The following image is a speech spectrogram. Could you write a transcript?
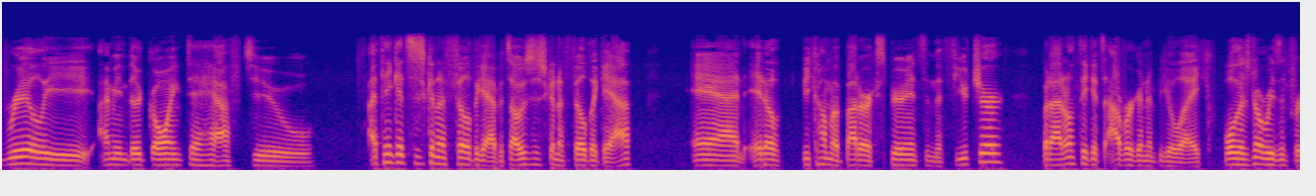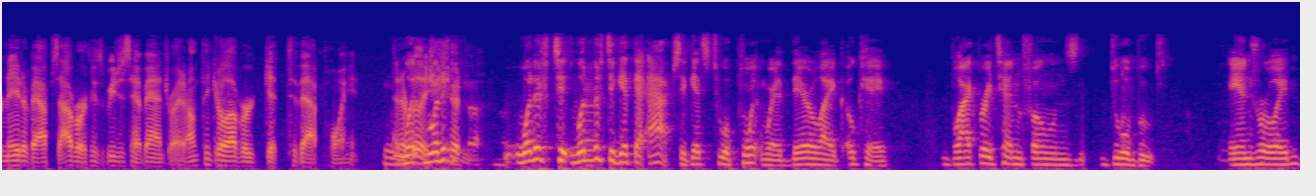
really, I mean, they're going to have to. I think it's just going to fill the gap. It's always just going to fill the gap, and it'll become a better experience in the future. But I don't think it's ever going to be like, well, there's no reason for native apps ever because we just have Android. I don't think it'll ever get to that point. And it What- really what if- shouldn't. What if to what if to get the apps it gets to a point where they're like, okay, BlackBerry 10 phones dual boot, mm-hmm. Android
